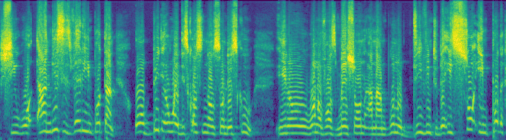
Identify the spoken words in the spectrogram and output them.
She was and this is very important. Obedience we're discussing on sunday school you know one of us mentioned and i'm going to dive into that. It's so important.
